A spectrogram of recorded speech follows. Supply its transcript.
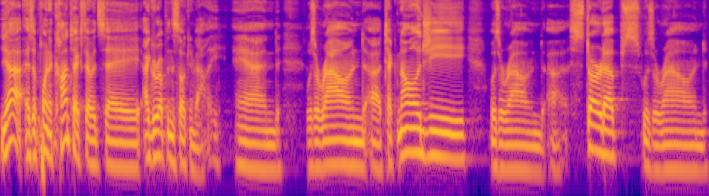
Yeah, as a point of context, I would say I grew up in the Silicon Valley and was around uh, technology, was around uh, startups, was around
